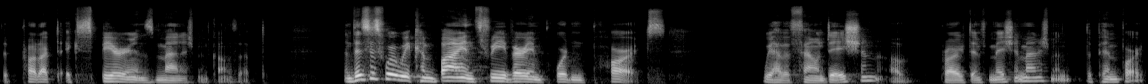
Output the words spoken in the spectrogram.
the product experience management concept. And this is where we combine three very important parts. We have a foundation of product information management, the PIM part,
